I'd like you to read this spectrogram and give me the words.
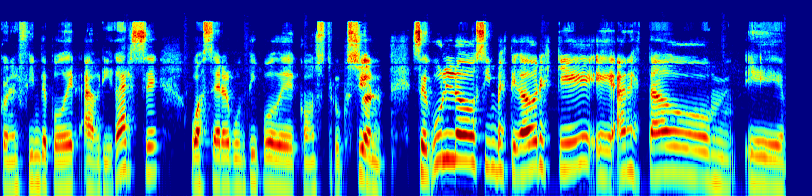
con el fin de poder abrigarse o hacer algún tipo de construcción. Según los investigadores que eh, han estado mm, eh,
